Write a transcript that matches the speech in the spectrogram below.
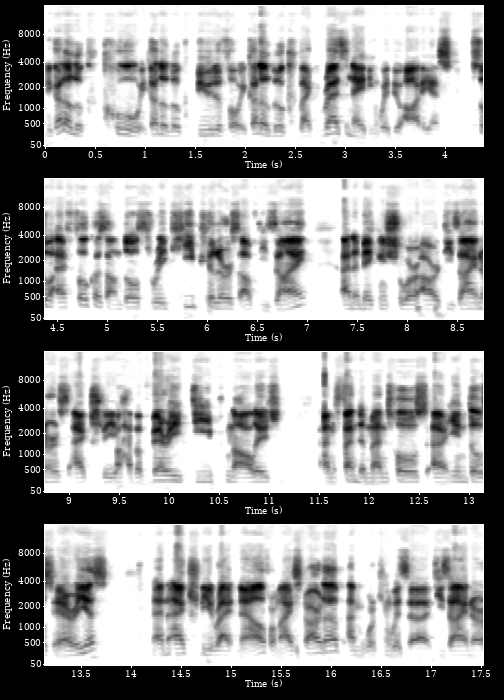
You gotta look cool, you gotta look beautiful, you gotta look like resonating with your audience. So I focus on those three key pillars of design and making sure our designers actually have a very deep knowledge and fundamentals uh, in those areas. And actually, right now, for my startup, I'm working with a designer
